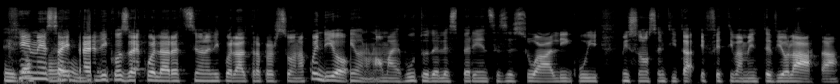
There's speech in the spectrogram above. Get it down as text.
che ne sai te di cos'è quella reazione di quell'altra persona? Quindi io, io non ho mai avuto delle esperienze sessuali in cui mi sono sentita effettivamente violata.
